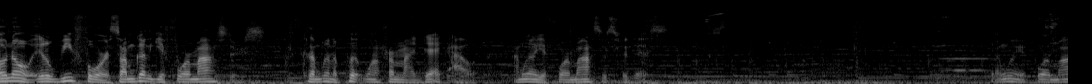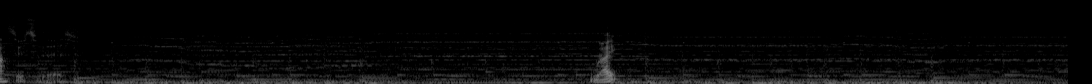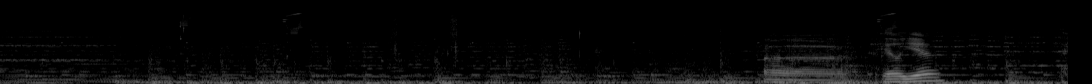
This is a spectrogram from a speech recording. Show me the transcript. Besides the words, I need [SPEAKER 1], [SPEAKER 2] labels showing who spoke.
[SPEAKER 1] Oh no, it'll be four. So I'm gonna get four monsters because I'm gonna put one from my deck out. I'm gonna get four monsters for this. I'm gonna get four monsters for this. Right? Uh, hell yeah.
